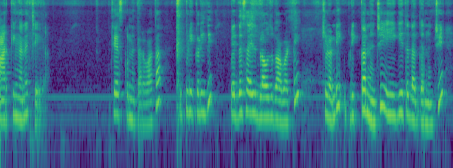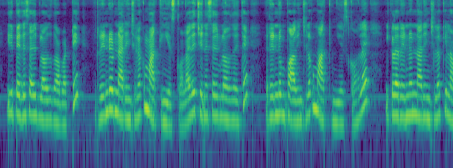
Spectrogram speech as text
మార్కింగ్ అనేది చేయాలి. చేసుకున్న తర్వాత ఇప్పుడు ఇక్కడ ఇది పెద్ద సైజ్ బ్లౌజ్ కాబట్టి చూడండి ఇప్పుడు ఇక్కడ నుంచి ఈ గీత దగ్గర నుంచి ఇది పెద్ద సైజ్ బ్లౌజ్ కాబట్టి రెండున్నర ఇంచులకు మార్కింగ్ చేసుకోవాలి. అదే చిన్న సైజ్ బ్లౌజ్ అయితే రెండు పావించులకు మార్కింగ్ చేసుకోవాలి. ఇక్కడ రెండున్నర ఇంచులకు ఇలా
